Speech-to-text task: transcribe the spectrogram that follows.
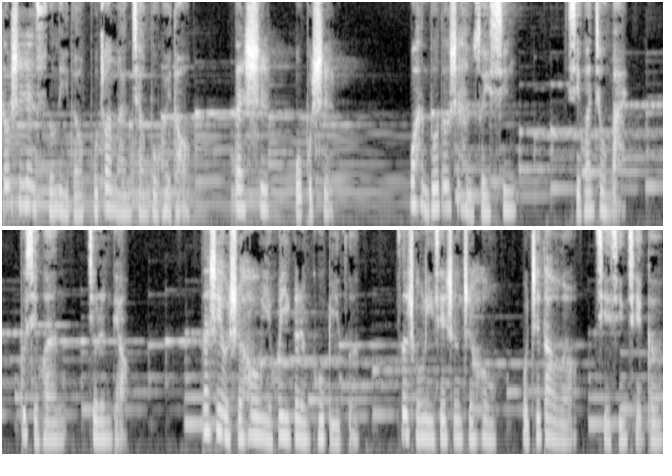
都是认死理的，不撞南墙不回头，但是我不是。我很多都是很随心，喜欢就买，不喜欢就扔掉。但是有时候也会一个人哭鼻子。自从林先生之后，我知道了且行且歌，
